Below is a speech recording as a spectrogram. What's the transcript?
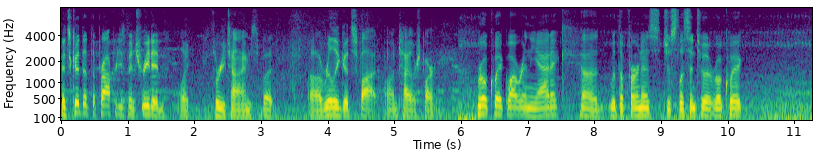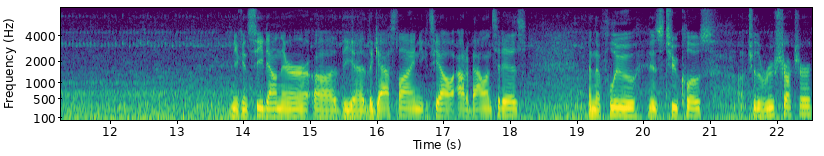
It's good that the property's been treated like three times, but a really good spot on Tyler's part. Real quick while we're in the attic uh, with the furnace, just listen to it real quick. And you can see down there uh, the, uh, the gas line, you can see how out of balance it is. And the flue is too close uh, to the roof structure.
